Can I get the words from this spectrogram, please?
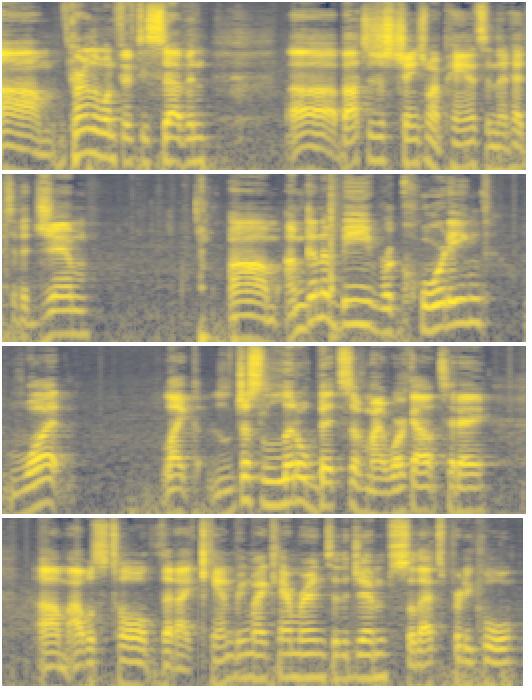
Um, currently 157. Uh, about to just change my pants and then head to the gym. Um, I'm gonna be recording what, like, just little bits of my workout today. Um, I was told that I can bring my camera into the gym, so that's pretty cool.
